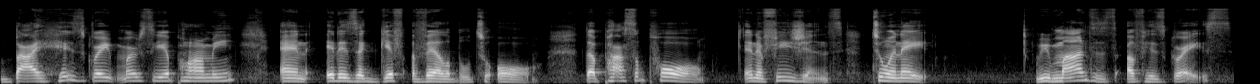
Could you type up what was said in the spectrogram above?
by his great mercy upon me, and it is a gift available to all. The Apostle Paul in Ephesians 2 and 8 reminds us of his grace.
